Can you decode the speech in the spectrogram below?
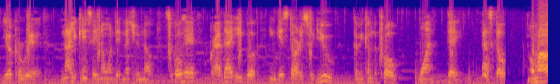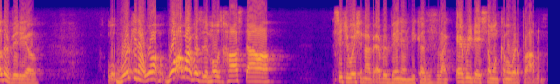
your career. Now you can't say no one didn't let you know. So go ahead, grab that ebook and get started so you can become the pro one day. Let's go on my other video, working at Walmart, Walmart was the most hostile situation I've ever been in because it's like every day someone coming with a problem.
